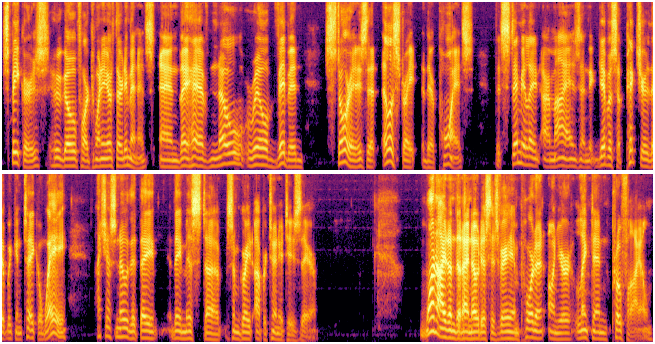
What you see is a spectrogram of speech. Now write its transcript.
speakers who go for 20 or 30 minutes and they have no real vivid stories that illustrate their points, that stimulate our minds and that give us a picture that we can take away, I just know that they they missed uh, some great opportunities there. One item that I noticed is very important on your LinkedIn profile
